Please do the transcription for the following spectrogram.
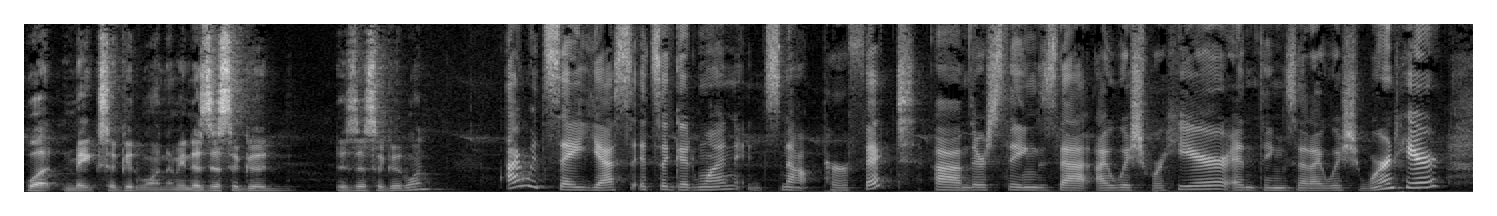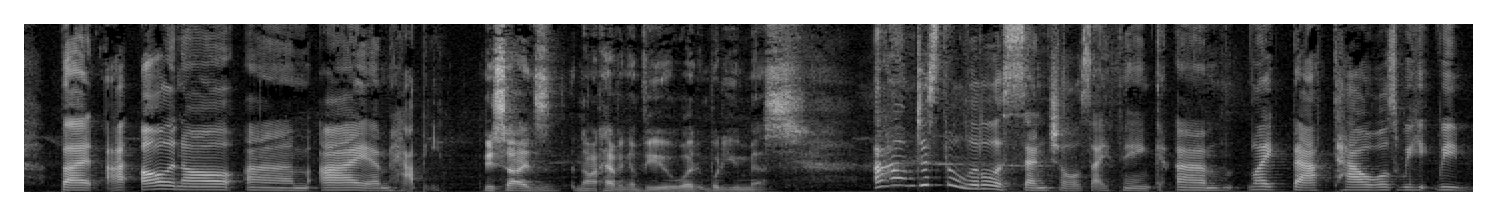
what makes a good one. I mean, is this a good is this a good one? I would say yes, it's a good one. It's not perfect. Um, there's things that I wish were here and things that I wish weren't here. But I, all in all, um, I am happy. Besides not having a view, what, what do you miss? Um, just the little essentials, I think, um, like bath towels. We we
